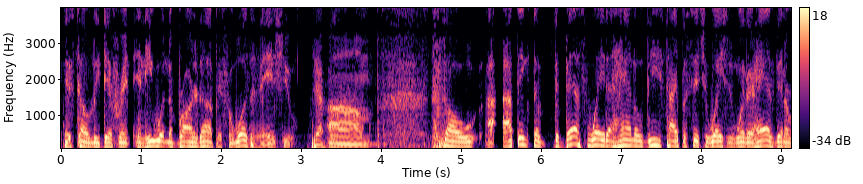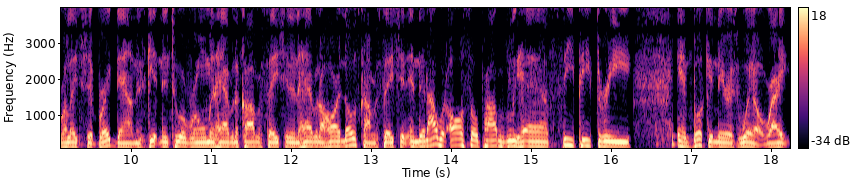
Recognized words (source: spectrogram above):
is totally different, and he wouldn't have brought it up if it wasn't an issue. Yeah. Um, so I think the the best way to handle these type of situations where there has been a relationship breakdown is getting into a room and having a conversation and having a hard nosed conversation. And then I would also probably have CP3 and Book in there as well, right?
